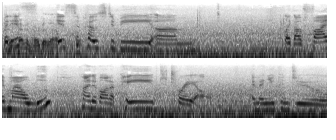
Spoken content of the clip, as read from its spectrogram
But I it's, haven't heard of that It's one. supposed to be um, like a five mile loop, kind of on a paved trail, and then you can do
